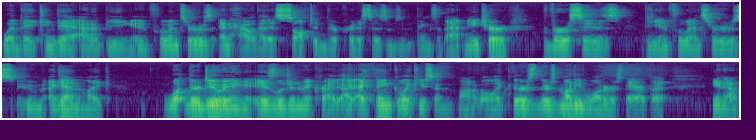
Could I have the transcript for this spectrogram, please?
what they can get out of being influencers and how that has softened their criticisms and things of that nature versus the influencers who, again, like what they're doing is legitimate. I, I think, like you said, Monaco, like there's there's muddy waters there, but you know,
